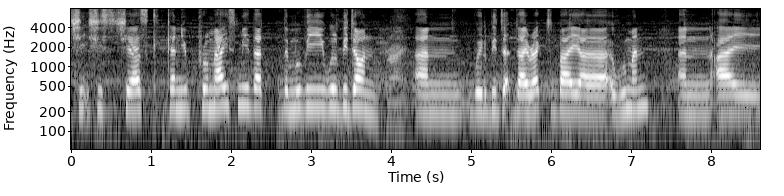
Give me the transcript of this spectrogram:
she, she, she asked, "Can you promise me that the movie will be done right. and will be di- directed by uh, a woman?" And I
